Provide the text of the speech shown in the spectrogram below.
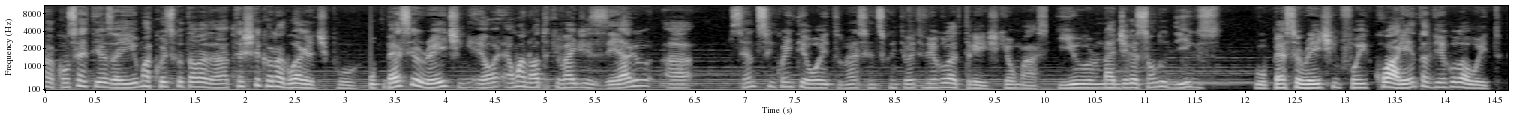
Ah, com certeza. E uma coisa que eu tava até checando agora, tipo, o passer rating é, é uma nota que vai de 0 a 158, né? 158,3, que é o máximo. E o, na direção do Diggs, o passer rating foi 40,8.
